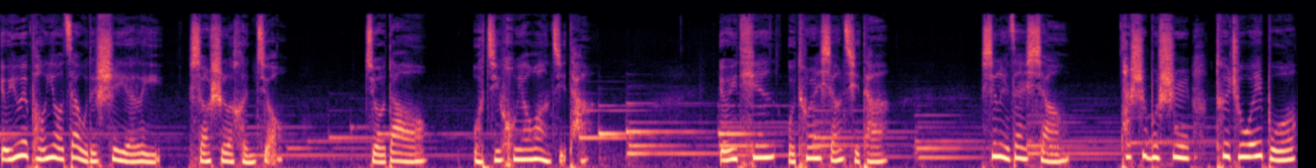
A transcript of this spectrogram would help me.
有一位朋友在我的视野里消失了很久，久到我几乎要忘记他。有一天，我突然想起他，心里在想，他是不是退出微博，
